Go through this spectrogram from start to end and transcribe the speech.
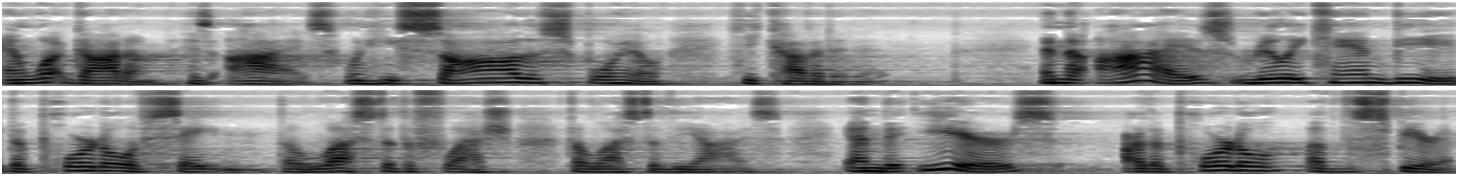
And what got him? His eyes. When he saw the spoil, he coveted it. And the eyes really can be the portal of Satan, the lust of the flesh, the lust of the eyes. And the ears are the portal of the spirit,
